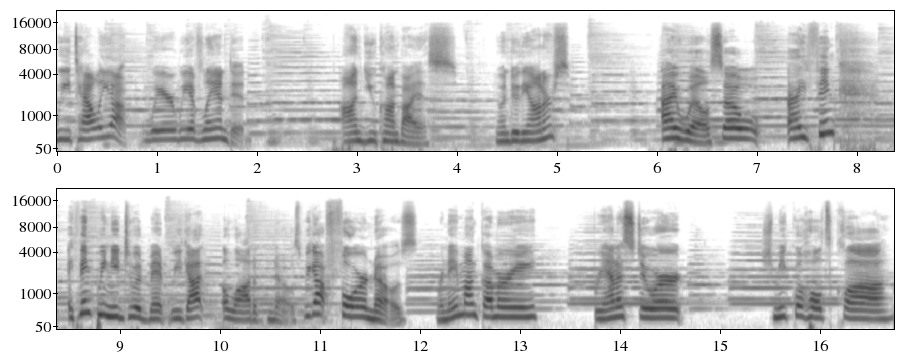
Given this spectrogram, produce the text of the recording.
we tally up where we have landed on UConn bias. You want to do the honors? I will. So I think I think we need to admit we got a lot of no's. We got four no's. Renee Montgomery, Breanna Stewart, Chamique Holdsclaw,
